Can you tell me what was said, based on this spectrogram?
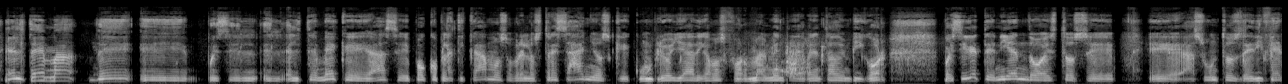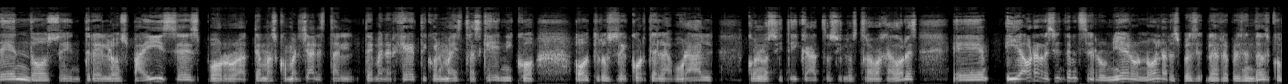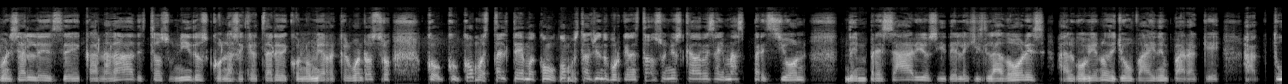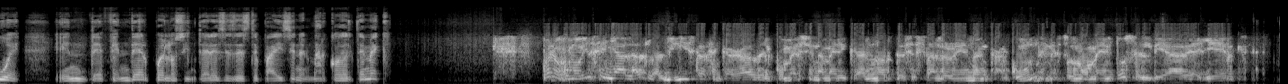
El tema de, eh, pues, el, el, tema que hace poco platicamos sobre los tres años que cumplió ya, digamos, formalmente de haber entrado en vigor, pues sigue teniendo estos eh, eh, asuntos de diferendos entre los países por temas comerciales. Está el tema energético, el maíz transgénico, otros de corte laboral con los sindicatos y los trabajadores. y ahora recientemente se reunieron, ¿no? Las, representantes comerciales de Canadá, de Estados Unidos, con la secretaria de Economía, Raquel Buenrostro. ¿Cómo, cómo está el tema? ¿Cómo, ¿Cómo estás viendo? Porque en Estados Unidos cada vez hay más presión de empresarios y de legisladores al gobierno de Joe Biden para que actúe en defender pues los intereses de este país en el marco del TEMEC. Bueno, como bien señalas, las ministras encargadas del comercio en América del Norte se están reuniendo en Cancún en estos momentos. El día de ayer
